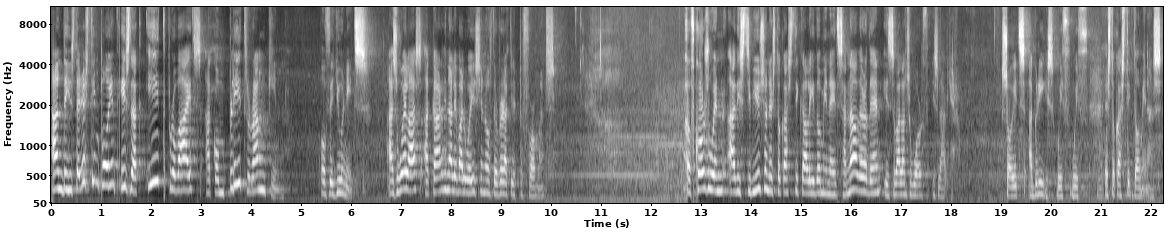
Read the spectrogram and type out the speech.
And the interesting point is that it provides a complete ranking of the units, as well as a cardinal evaluation of the relative performance. Of course, when a distribution stochastically dominates another, then its balance worth is larger. So it agrees with, with stochastic dominance.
